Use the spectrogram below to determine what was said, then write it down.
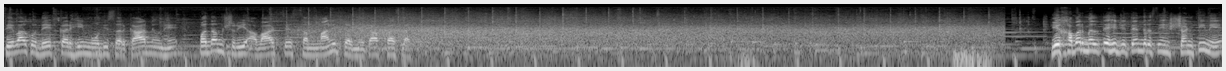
सेवा को देखकर ही मोदी सरकार ने उन्हें पद्मश्री अवार्ड से सम्मानित करने का फैसला किया। ये खबर मिलते ही जितेंद्र सिंह शंटी ने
